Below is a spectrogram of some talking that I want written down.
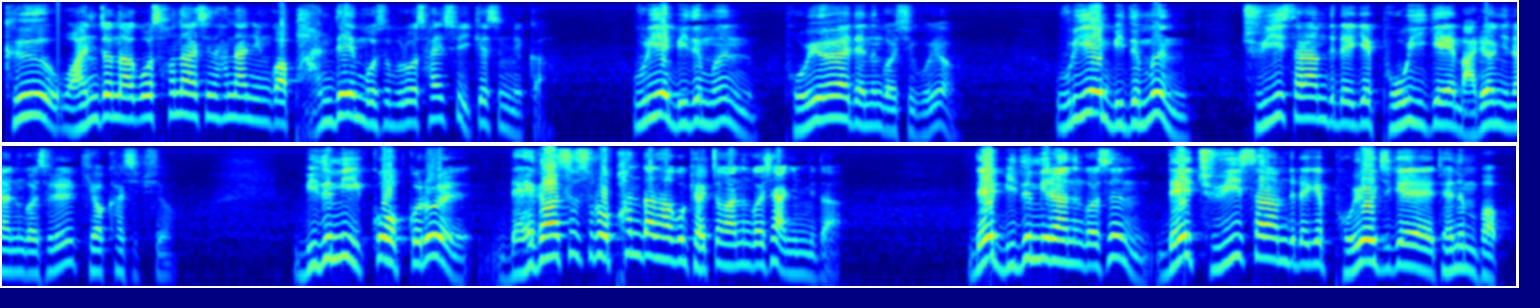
그 완전하고 선하신 하나님과 반대의 모습으로 살 수 있겠습니까? 우리의 믿음은 보여야 되는 것이고요. 우리의 믿음은 주위 사람들에게 보이게 마련이라는 것을 기억하십시오. 믿음이 있고 없고를 내가 스스로 판단하고 결정하는 것이 아닙니다. 내 믿음이라는 것은 내 주위 사람들에게 보여지게 되는 법.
